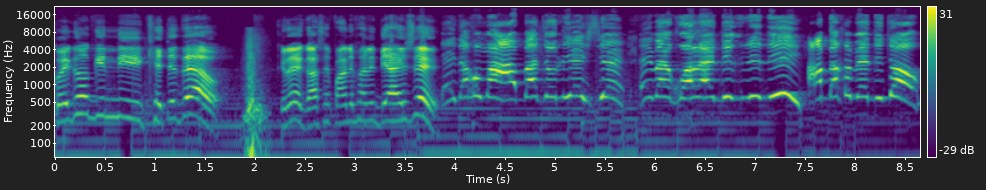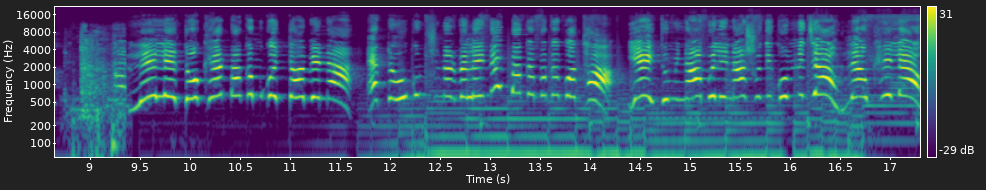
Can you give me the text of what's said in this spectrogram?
কই গো গিন্নি খেতে দাও? রে গাছে পানি ফানি দেয়া হয়েছে এই কমনে যাও লেও খেয়ে লেও।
